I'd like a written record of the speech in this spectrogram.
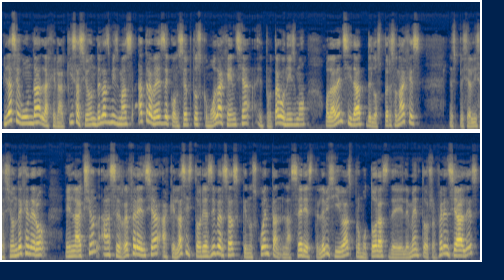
y la segunda, la jerarquización de las mismas a través de conceptos como la agencia, el protagonismo o la densidad de los personajes. La especialización de género en la acción hace referencia a que las historias diversas que nos cuentan las series televisivas promotoras de elementos referenciales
